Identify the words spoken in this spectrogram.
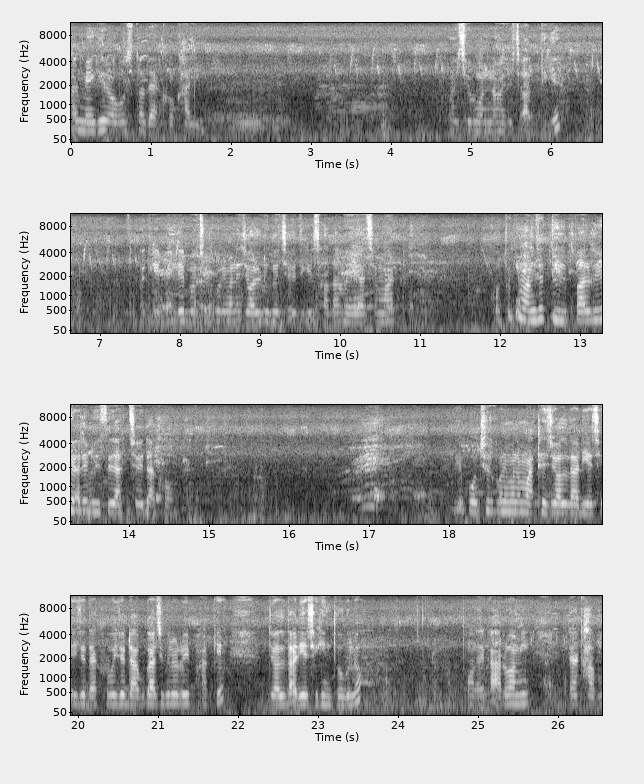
আর মেঘের অবস্থা দেখো খালি। হয়েছে বন্যা হয়েছে চারদিকে। ওইদিকে বিলে প্রচুর পরিমাণে জল ঢুকেছে, ওইদিকে সাদা হয়ে গেছে মাঠ। কত কি মানুষের তিলপাল বিহারে ভেসে যাচ্ছে ওই দেখো। এদিকে প্রচুর পরিমাণে মাঠে জল দাঁড়িয়েছে। এই যে দেখো, ওই যে ডাব গাছগুলোর ওই ফাঁকে জল দাঁড়িয়েছে কিন্তু ওগুলো। তোমাদেরকে আরও আমি দেখাবো।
